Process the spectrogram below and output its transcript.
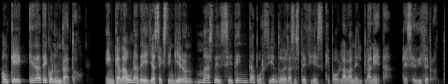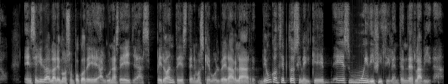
aunque quédate con un dato. En cada una de ellas se extinguieron más del 70% de las especies que poblaban el planeta, que se dice pronto. Enseguida hablaremos un poco de algunas de ellas, pero antes tenemos que volver a hablar de un concepto sin el que es muy difícil entender la vida,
